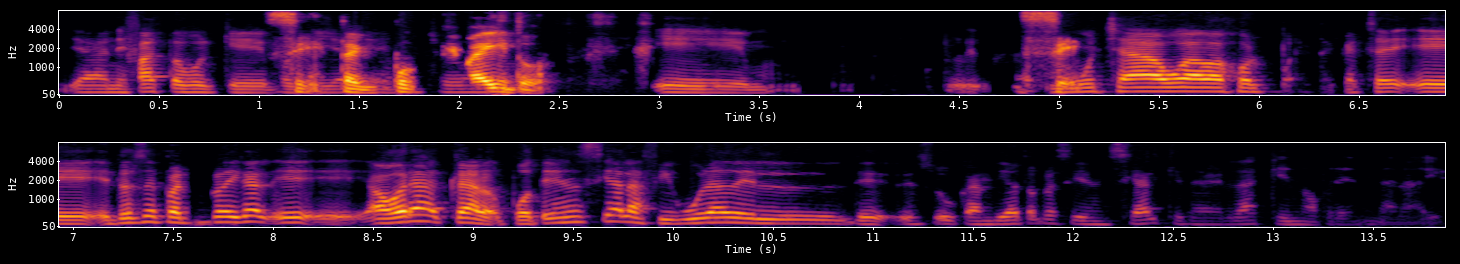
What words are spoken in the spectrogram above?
ya nefasto porque, sí, está un poco quemadito. Mucha agua bajo el puente. Eh, entonces, el Partido Radical, eh, eh, ahora, claro, potencia la figura del, de, su candidato presidencial, que la verdad que no prende a nadie.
